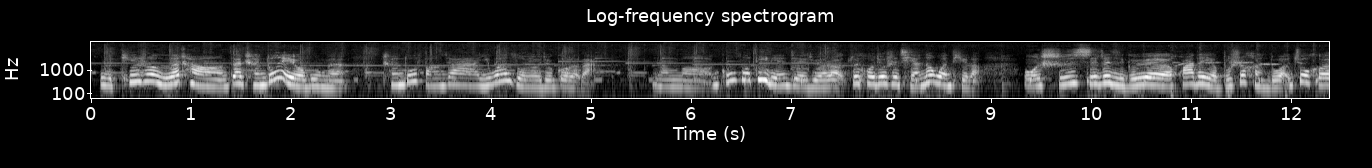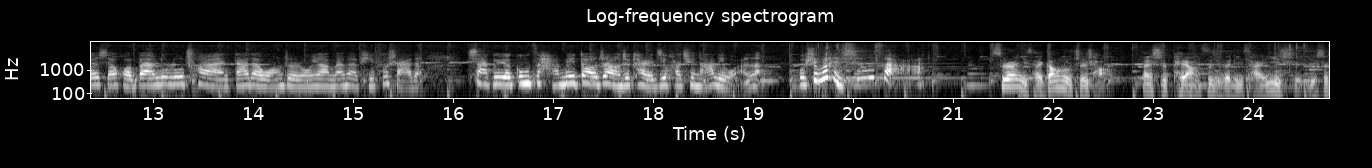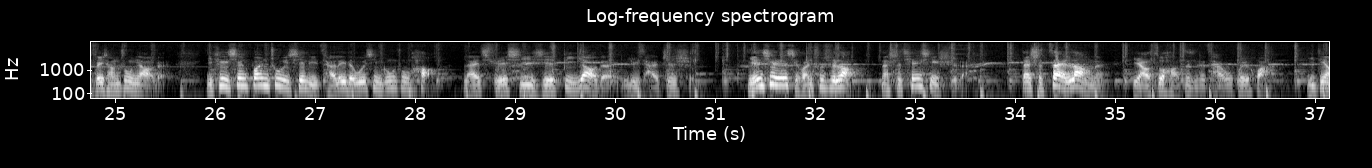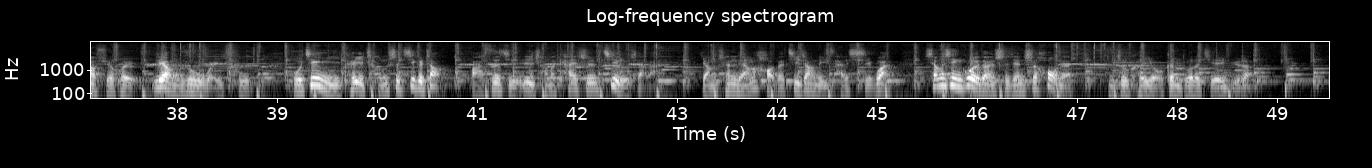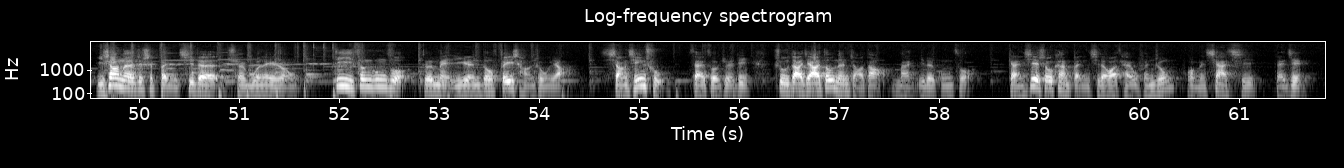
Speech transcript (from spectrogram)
我听说鹅厂在成都也有部门，成都房价一万左右就够了吧？那么工作地点解决了，最后就是钱的问题了。我实习这几个月花的也不是很多，就和小伙伴撸撸串、打打王者荣耀、买买皮肤啥的。下个月工资还没到账，就开始计划去哪里玩了。我是不是很潇洒？虽然你才刚入职场，但是培养自己的理财意识也是非常重要的。你可以先关注一些理财类的微信公众号，来学习一些必要的理财知识。年轻人喜欢出去浪，那是天性使然。但是再浪呢，也要做好自己的财务规划，一定要学会量入为出。我建议你可以尝试记个账，把自己日常的开支记录下来，养成良好的记账理财习惯。相信过一段时间之后呢，你就可以有更多的结余了。以上呢就是本期的全部内容。第一份工作对每一个人都非常重要。想清楚再做决定，祝大家都能找到满意的工作。感谢收看本期的挖财五分钟，我们下期再见。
